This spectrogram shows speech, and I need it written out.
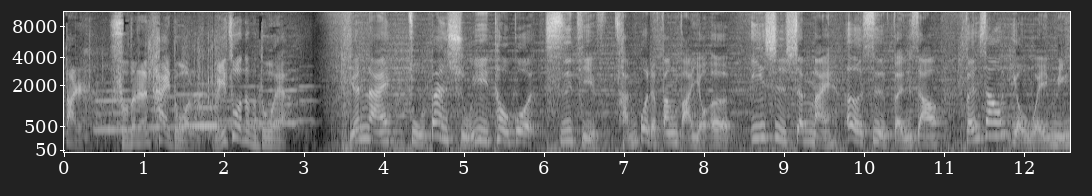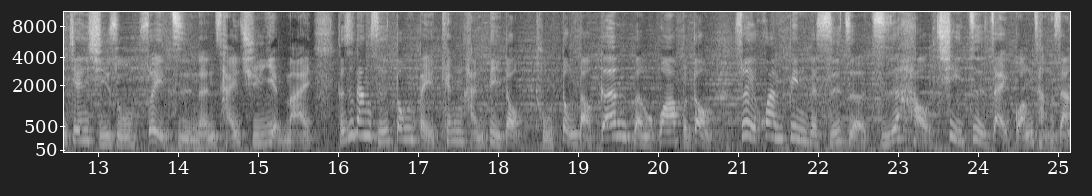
大人，死的人太多了，没做那么多呀。原来阻断鼠疫透过尸体传播的方法有二：一是深埋，二是焚烧。焚烧有违民间习俗，所以只能采取掩埋。可是当时东北天寒地冻，土冻到根本挖不动，所以患病的死者只好弃置在广场上。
